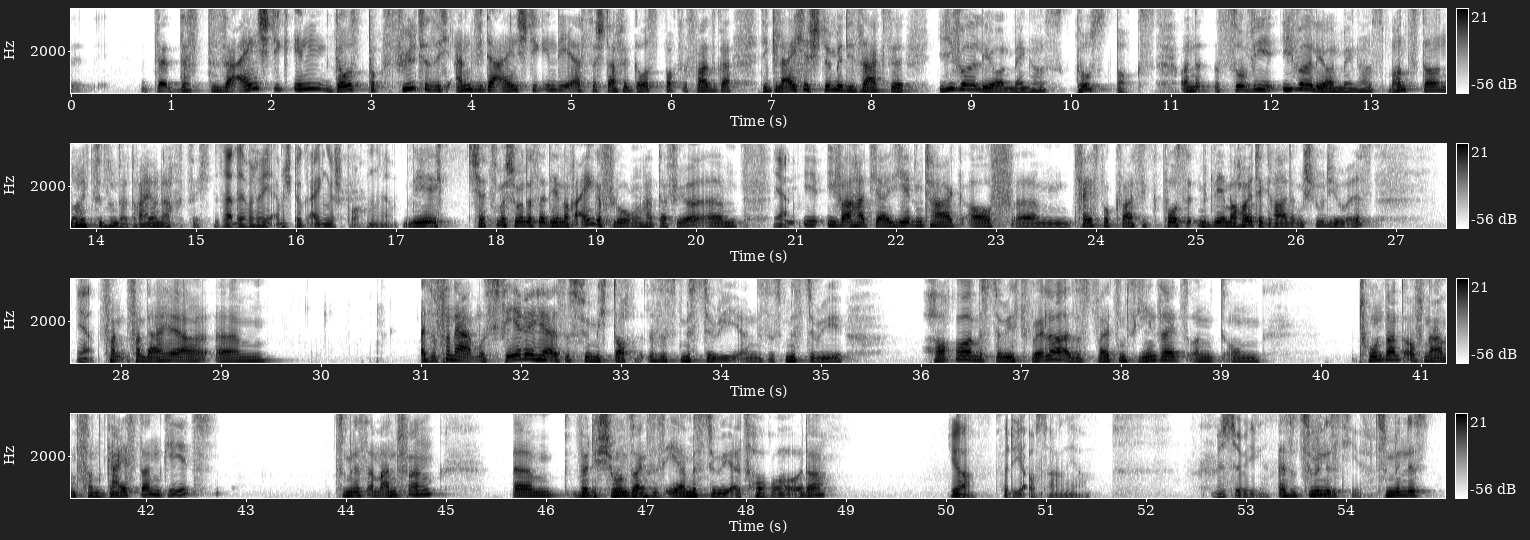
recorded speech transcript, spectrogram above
das, dieser Einstieg in Ghostbox fühlte sich an wie der Einstieg in die erste Staffel Ghostbox. Es war sogar die gleiche Stimme, die sagte, Iva Leon Mengers Ghostbox. Und so wie Iva Leon Mengers Monster 1983. Das hat er wahrscheinlich am Stück eingesprochen, ja. Nee, ich schätze mal schon, dass er den noch eingeflogen hat dafür. Ähm, Ja. Iva hat ja jeden Tag auf ähm, Facebook quasi gepostet, mit wem er heute gerade im Studio ist. Ja. Von, von daher, ähm, also von der Atmosphäre her ist es für mich doch, es ist Mystery. Und es ist Mystery Horror, Mystery Thriller, also es- weil es ums Jenseits und um Tonbandaufnahmen von Geistern geht. Zumindest am Anfang. Ähm, würde ich schon sagen, es ist eher Mystery als Horror, oder? Ja, würde ich auch sagen, ja. Mystery. Also zumindest, Definitiv. zumindest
